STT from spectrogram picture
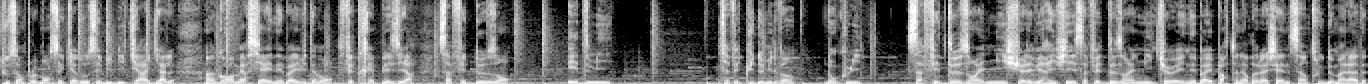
Tout simplement c'est cadeau, c'est Bibi qui. Un grand merci à Eneba évidemment, fait très plaisir. Ça fait deux ans et demi, ça fait depuis 2020, donc oui, ça fait deux ans et demi, je suis allé vérifier, ça fait deux ans et demi que Eneba est partenaire de la chaîne, c'est un truc de malade,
